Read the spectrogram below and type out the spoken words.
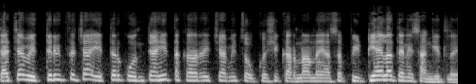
त्याच्या व्यतिरिक्तच्या इतर कोणत्याही तक्रारीची आम्ही चौकशी करणार नाही असं पीटीआयला त्यांनी सांगितलंय.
